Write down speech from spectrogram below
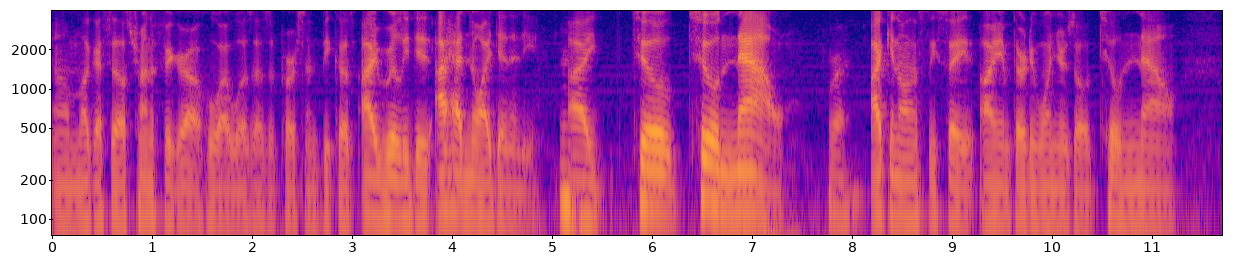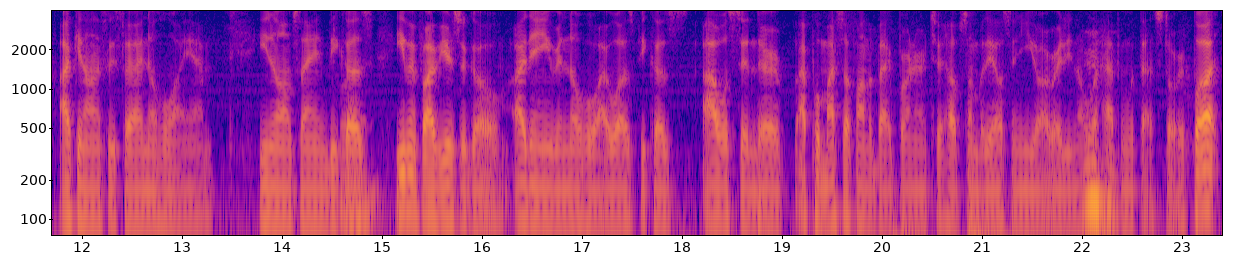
um, like I said, I was trying to figure out who I was as a person because I really did. I had no identity. Mhm. I till till now, Right. I can honestly say I am 31 years old. Till now, I can honestly say I know who I am. You know what I'm saying? Because even five years ago, I didn't even know who I was because I was sitting there. I put myself on the back burner to help somebody else, and you already know what Mhm. happened with that story. But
